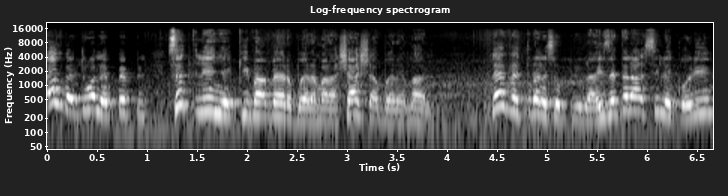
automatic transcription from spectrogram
un 23 ne peut plus? Cette ligne qui va vers Boueremana, cherche à Boueremana, les 23 ne sont plus là. Ils étaient là sur les collines.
